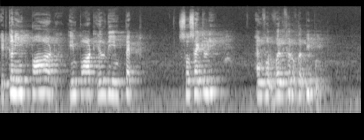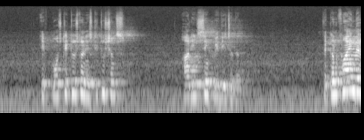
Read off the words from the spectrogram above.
It can impart, impart healthy impact societally and for welfare of the people. Constitutional institutions are in sync with each other, they confine their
